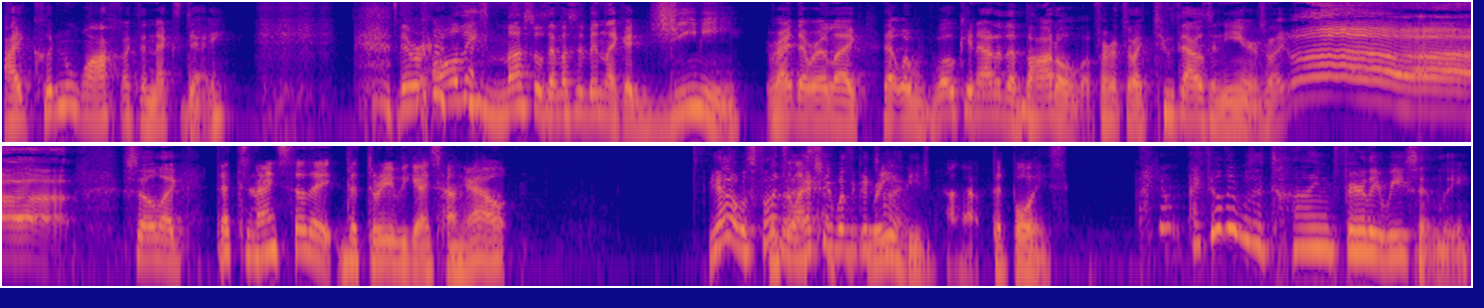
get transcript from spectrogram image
I couldn't walk like the next day. there were all these muscles that must have been like a genie, right? That were like that were woken out of the bottle for, for like two thousand years. We're like, ah. So like, That's nice though that the three of you guys hung out. Yeah, it was fun. The It actually was a good time. you hung out? The boys. I don't. I feel there was a time fairly recently.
